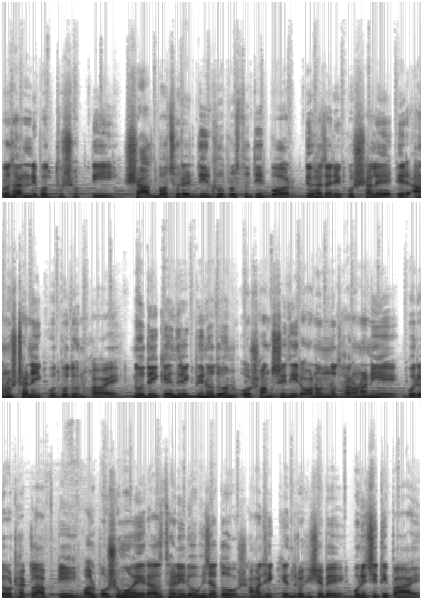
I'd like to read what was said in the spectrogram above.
প্রধান নেপথ্য শক্তি। সাত বছরের দীর্ঘ প্রস্তুতির পর দু হাজার একুশ সালে এর আনুষ্ঠানিক উদ্বোধন হয়। নদী কেন্দ্রিক বিনোদন ও সংস্কৃতির অনন্য ধারণা নিয়ে গড়ে ওঠা ক্লাবটি অল্প সময়ে রাজধানীর অভিজাত সামাজিক কেন্দ্র হিসেবে পরিচিতি পায়।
